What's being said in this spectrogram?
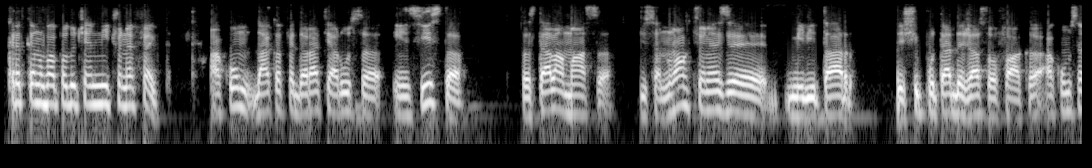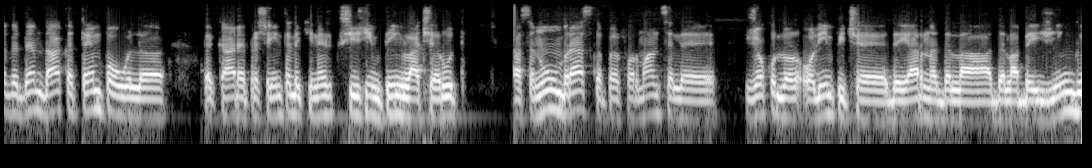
cred că nu va produce niciun efect. Acum, dacă Federația Rusă insistă să stea la masă și să nu acționeze militar, deși putea deja să o facă, acum să vedem dacă tempoul uh, pe care președintele chinez Xi Jinping l-a cerut ca să nu umbrească performanțele Jocurilor Olimpice de iarnă de la, de la Beijing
